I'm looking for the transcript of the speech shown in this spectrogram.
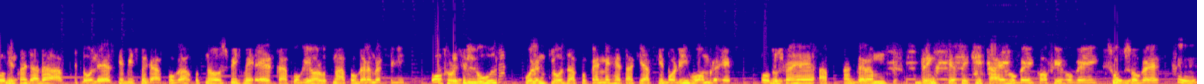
जितना ज़्यादा आपके दो लेयर्स के बीच में गैप होगा उतना उस बीच में एयर ट्रैप होगी और उतना आपको गर्म रखेगी। तो थोड़े से लूज वुलन क्लोथ आपको पहनने हैं ताकि आपकी बॉडी वार्म रहे। दूसरा है आपका गर्म ड्रिंक्स जैसे कि चाय हो गई कॉफ़ी हो गई सूप्स हो गए। हम्म।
